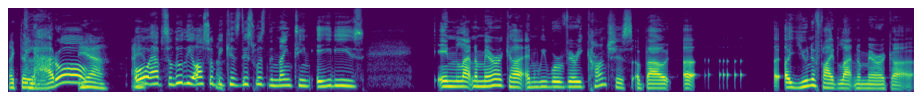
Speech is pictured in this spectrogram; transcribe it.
Like the Claro. Yeah. I, oh, absolutely. Also, huh. because this was the 1980s in Latin America, and we were very conscious about uh, a, a unified Latin America.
